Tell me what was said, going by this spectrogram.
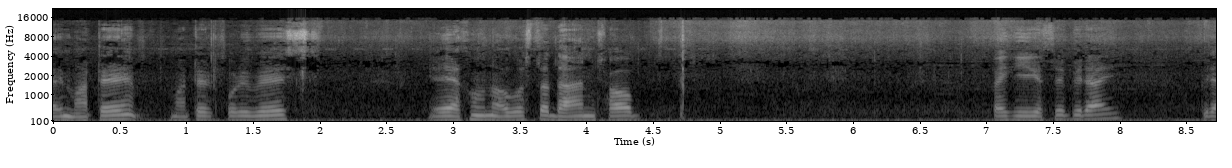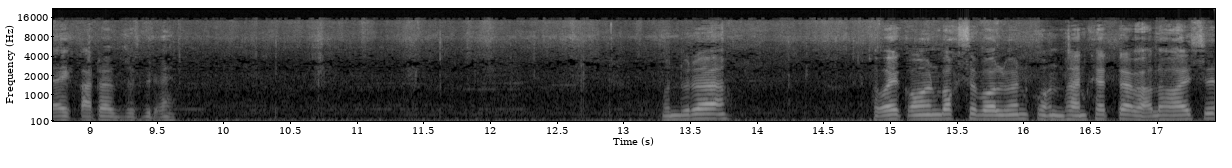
এই মাঠে, মাঠের পরিবেশ এখন অবস্থা, ধান সব পাইকে গেছে প্রায় প্রায় কাটার যে প্রায়। বন্ধুরা সবাই কমেন্ট বক্সে বলবেন কোন ধান ক্ষেতটা ভালো হয়েছে।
